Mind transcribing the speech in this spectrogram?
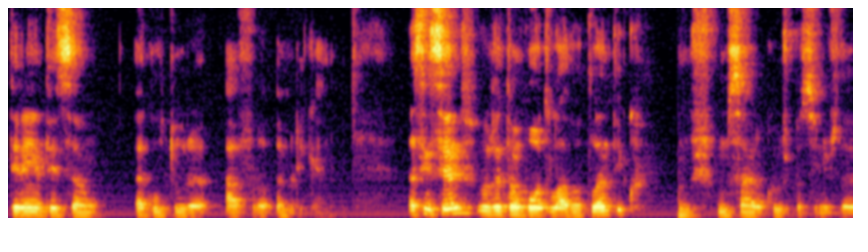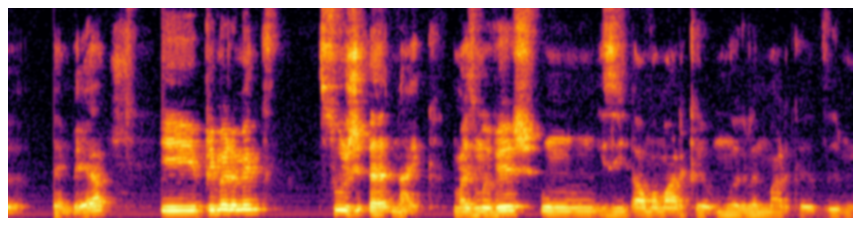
ter em atenção a cultura afro-americana. Assim sendo, vamos então para o outro lado do Atlântico. Vamos começar com os patrocínios da NBA. E, primeiramente, surge a Nike. Mais uma vez, um, há uma marca, uma grande marca de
